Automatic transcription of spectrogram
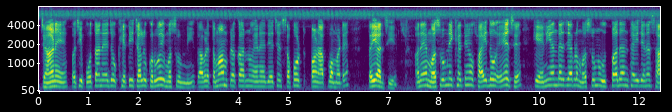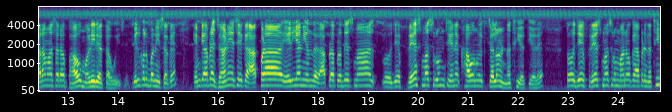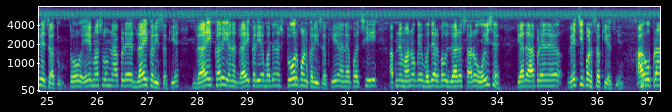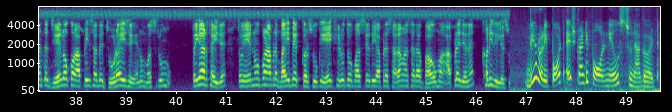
જાણે, પછી પોતાને જો ખેતી ચાલુ કરવી હોય મશરૂમની, તો આપણે તમામ પ્રકારનું એને જે છે સપોર્ટ પણ આપવા માટે તૈયાર છીએ. અને મશરૂમની ખેતીનો ફાયદો એ છે કે એની અંદર જે આપણે મશરૂમનું ઉત્પાદન થાય છે, એને સારામાં સારા ભાવ મળી રહેતા હોય છે. બિલકુલ બની શકે. કેમ કે આપણે જાણીએ છીએ કે આપણા એરિયાની અંદર, આપણા પ્રદેશમાં જે ફ્રેશ મશરૂમ છે, એને ખાવાનું એક ચલણ નથી અત્યારે. તો જે ફ્રેશ મશરૂમ માનો કે આપણે નથી વેચાતું, તો એ મશરૂમને આપણે ડ્રાય કરી શકીએ. ડ્રાય કરી અને ડ્રાય કર્યા બાદ એને સ્ટોર પણ કરી શકીએ. અને પછી આપણે માનો કે બજાર ભાવ જ્યારે સારો હોય છે, ત્યારે આપણે એને વેચી પણ શકીએ છીએ. આ ઉપરાંત જે લોકો આપણી સાથે જોડાય છે, એનું મશરૂમ તૈયાર થાય છે, તો એનું પણ આપણે બાયબેક કરશું કે એ ખેડૂતો પાસેથી આપણે સારામાં સારા ભાવમાં આપણે જ એને ખરીદી લેશું. Bureau report S twenty four news Junagadh.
